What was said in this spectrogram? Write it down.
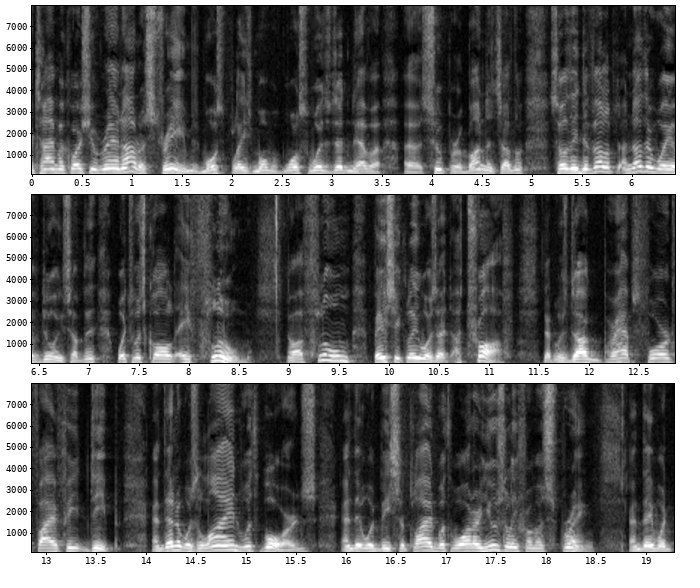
a time, of course, you ran out of streams. Most places, most woods didn't have a, a, superabundance of them. So they developed another way of doing something, which was called a flume. Now, a flume basically was a, a trough that was dug perhaps four or five feet deep. And then it was lined with boards, and they would be supplied with water, usually from a spring. And they would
